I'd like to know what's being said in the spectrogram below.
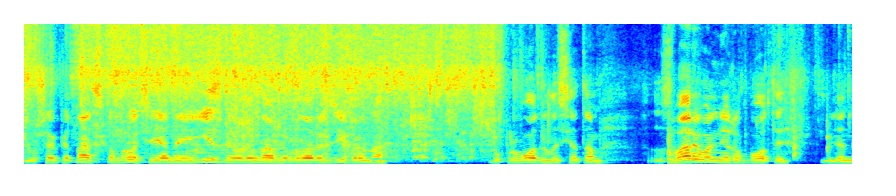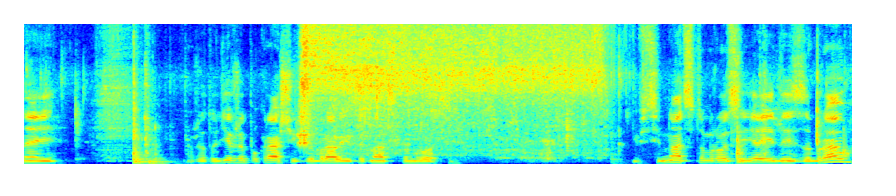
Бо ще в 15-му році я нею їздив, але вона вже була розібрана, бо проводилися там зварювальні роботи біля неї. Вже тоді вже покращик забрав її в 15-му році. І в 17-му році я її десь забрав.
